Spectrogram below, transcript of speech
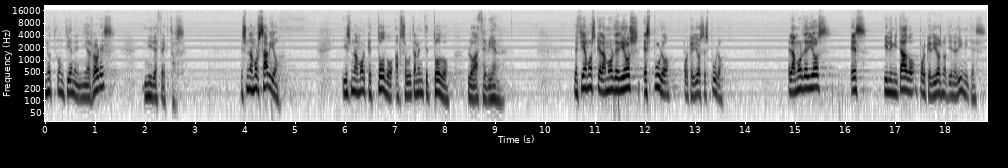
no contiene ni errores ni defectos. Es un amor sabio y es un amor que todo, absolutamente todo, lo hace bien. Decíamos que el amor de Dios es puro porque Dios es puro. El amor de Dios es ilimitado porque Dios no tiene límites.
